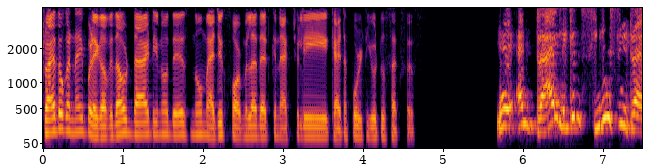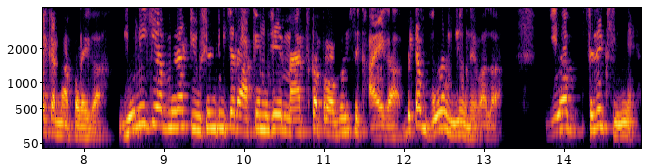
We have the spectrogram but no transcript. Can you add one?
try तो करना ही पड़ेगा without that you know there's no magic formula that can actually catapult you to success And try लेकिन सीरियसली ट्राई करना पड़ेगा। ये नहीं कि अब मेरा ट्यूशन टीचर आके मुझे मैथ्स का प्रॉब्लम सिखाएगा। बेटा, वो नहीं होने वाला। ये अब फिजिक्स नहीं है।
